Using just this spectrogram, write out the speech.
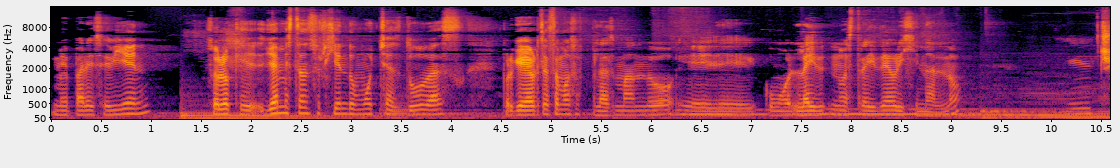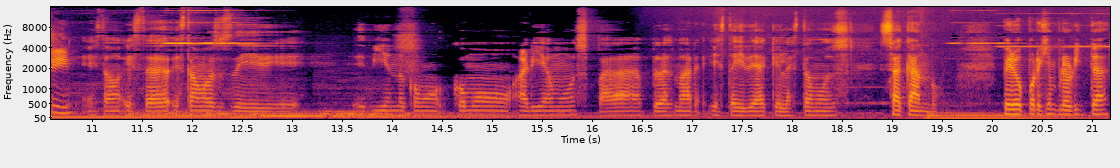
me parece bien. Solo que ya me están surgiendo muchas dudas. Porque ahorita estamos plasmando eh, como la, nuestra idea original, ¿no? Mm, sí. estamos viendo cómo, cómo haríamos para plasmar esta idea que la estamos sacando. Pero por ejemplo ahorita,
